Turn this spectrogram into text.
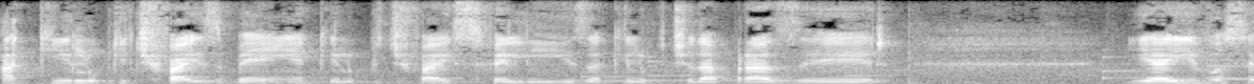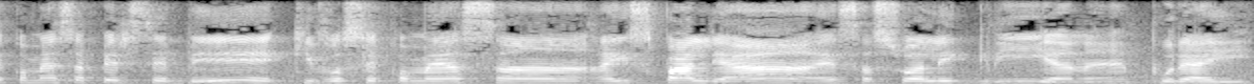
Aquilo que te faz bem, aquilo que te faz feliz, aquilo que te dá prazer. E aí você começa a perceber que você começa a espalhar essa sua alegria, né, por aí.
